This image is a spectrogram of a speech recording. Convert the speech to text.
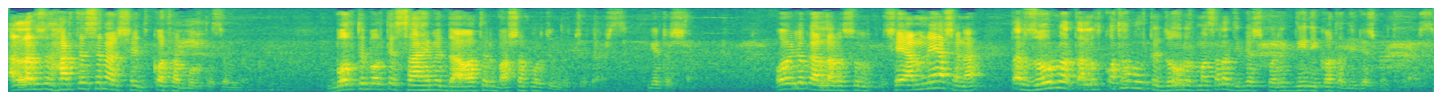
আল্লাহ রসুল হাঁটতেছেন আর সে কথা বলতেছে। ওই লোক। বলতে বলতে সাহেবের দাওয়াতের বাসা পর্যন্ত চলে আসছে, গেটের সামনে। ওই লোক আল্লাহ রসুল, সে এমনি আসে না, তার জরুরত, আল্লাহ কথা বলতে জরুরত মশালা জিজ্ঞেস করে, দিনই কথা জিজ্ঞেস করতে আসছে।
